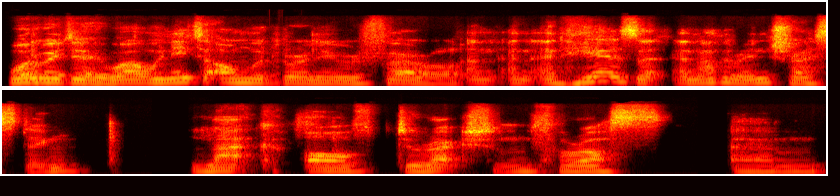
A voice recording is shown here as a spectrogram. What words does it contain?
What do we do? Well, we need to onward relay referral. And, and, and here's a, another interesting lack of direction for us um,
